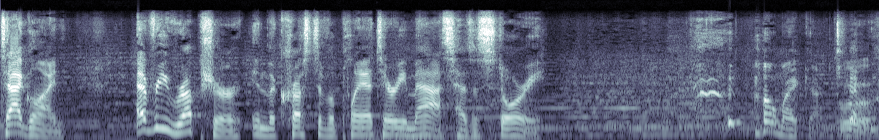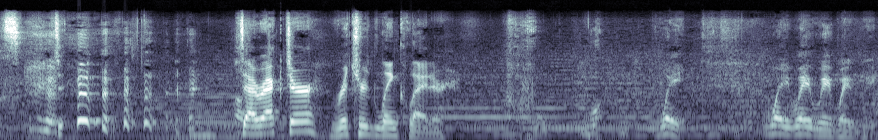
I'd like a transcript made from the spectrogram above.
Tagline Every rupture in the crust of a planetary mass has a story. Oh my god! Ooh. Director Richard Linklater. Wait, wait, wait, wait, wait, wait.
